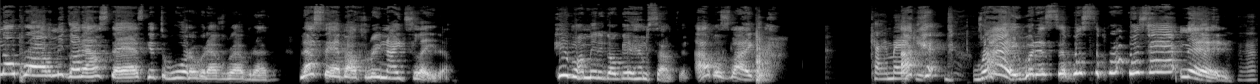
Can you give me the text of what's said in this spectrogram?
No problem. Me go downstairs, get the water, whatever, whatever, whatever. Let's say about three nights later, he want me to go get him something. I was like, Can't make I it. can't. Right? What is it? What's the pro- what's happening?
